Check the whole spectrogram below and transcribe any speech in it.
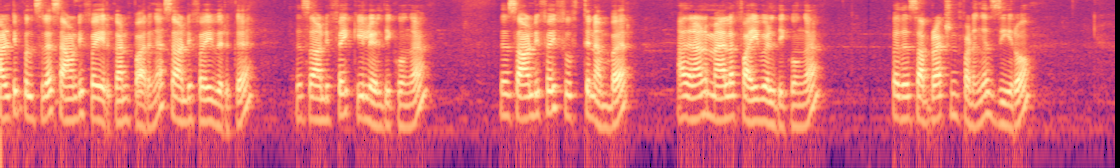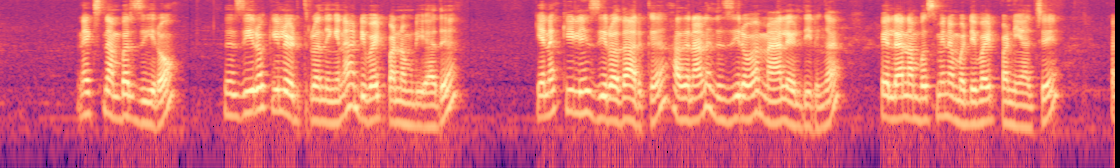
மல்டிபிள்ஸில் செவன்ட்டி ஃபைவ் இருக்கான்னு பாருங்கள் செவன்ட்டி ஃபைவ் இருக்குது இந்த செவன்ட்டி ஃபைவ் கீழே எழுதிக்கோங்க. இந்த செவன்ட்டி ஃபைவ் ஃபிஃப்த் நம்பர் அதனால் மேலே ஃபைவ் எழுதிக்கோங்க. இப்போ இதை சப்ராக்ஷன் பண்ணுங்கள் ஜீரோ நெக்ஸ்ட் நம்பர் ஜீரோ இந்த ஜீரோ கீழே எடுத்துகிட்டு வந்தீங்கன்னா டிவைட் பண்ண முடியாது. எனக்கு கீழேயும் ஜீரோ தான் இருக்குது அதனால் இந்த ஜீரோவை மேலே எழுதிடுங்க. இப்போ எல்லா நம்பர்ஸுமே நம்ம டிவைட் பண்ணியாச்சு. இப்போ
